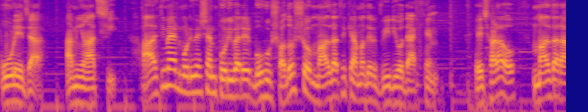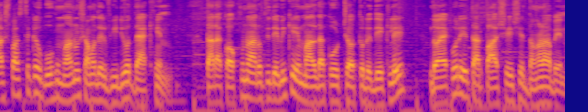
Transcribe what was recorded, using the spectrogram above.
পড়ে যা, আমি আছি। আলটিমেট মোটিভেশন পরিবারের বহু সদস্য মালদা থেকে আমাদের ভিডিও দেখেন। এছাড়াও, মালদার আশপাশ থেকেও বহু মানুষ আমাদের ভিডিও দেখেন। তারা কখনো আরতি দেবীকে মালদা কোর্ট চত্বরে দেখলে, দয়া করে তার পাশে এসে দাঁড়াবেন।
